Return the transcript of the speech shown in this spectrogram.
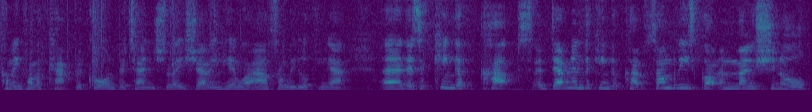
coming from a Capricorn potentially showing here. What else are we looking at? Uh, there's a King of Cups, a Devil in the King of Cups. Somebody's got emotional,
